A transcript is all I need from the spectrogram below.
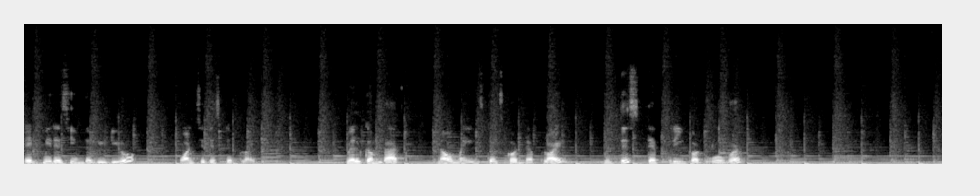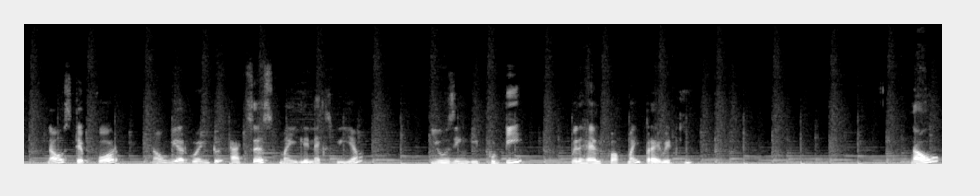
Let me resume the video once it is deployed. Welcome back. Now my instance got deployed. With this step 3 got over. Now step 4 now we are going to access my linux vm using the putty with the help of my private key. Now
